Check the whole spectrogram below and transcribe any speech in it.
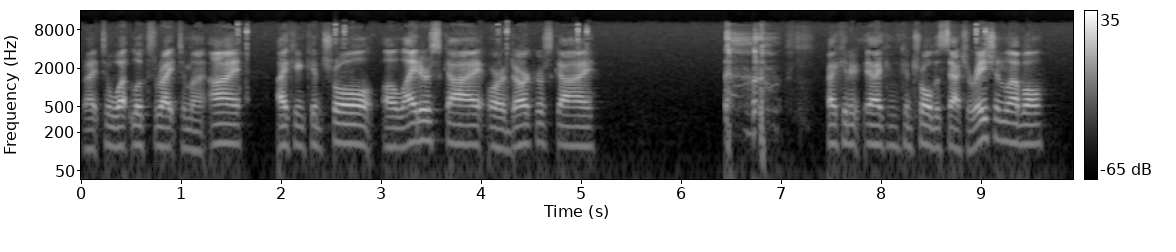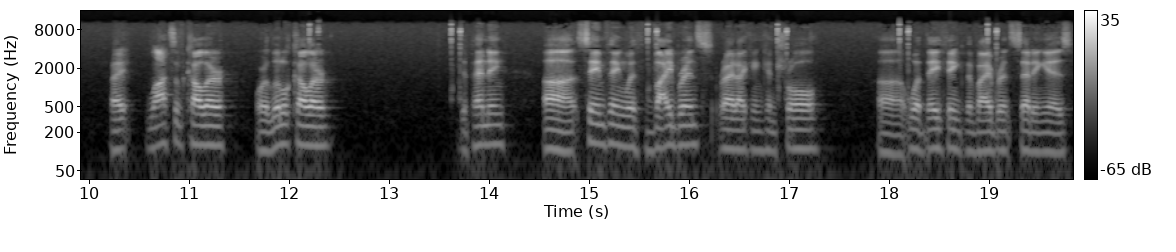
right, to what looks right to my eye. I can control a lighter sky or a darker sky. I can I can control the saturation level, right? Lots of color, or little color, depending. Uh, same thing with vibrance, right? I can control uh, what they think the vibrance setting is.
